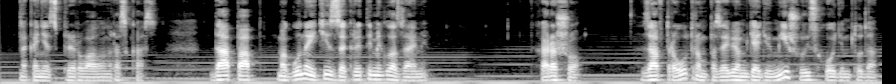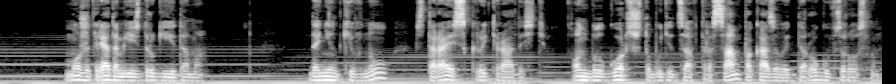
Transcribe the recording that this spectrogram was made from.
— наконец прервал он рассказ. «Да, пап, могу найти с закрытыми глазами». «Хорошо. Завтра утром позовем дядю Мишу и сходим туда. Может, рядом есть другие дома». Данил кивнул, стараясь скрыть радость. Он был горд, что будет завтра сам показывать дорогу взрослым.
